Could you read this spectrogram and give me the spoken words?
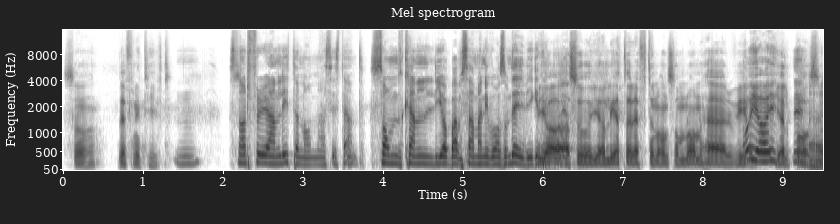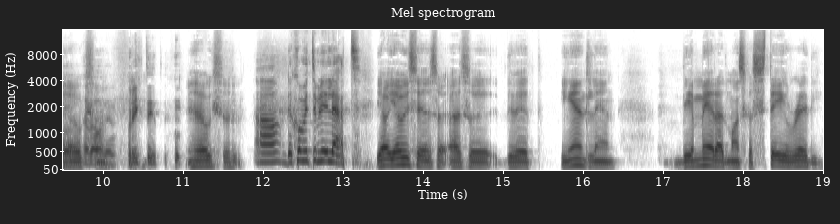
så definitivt. Snart får du anlita någon assistent som kan jobba på samma nivå som dig. Vilket Ja, alltså, jag letar efter någon som någon här vill Oj, oj, hjälpa nu. oss. Ja, jag också. er. På riktigt. jag också, ja, det kommer inte bli lätt. jag, jag vill säga så, alltså, du vet, egentligen, det är mer att man ska stay ready.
